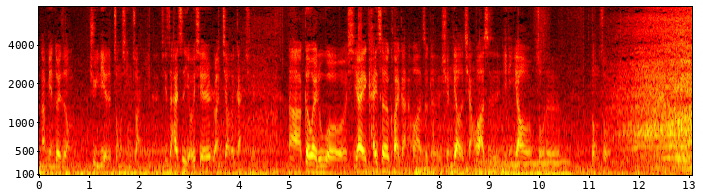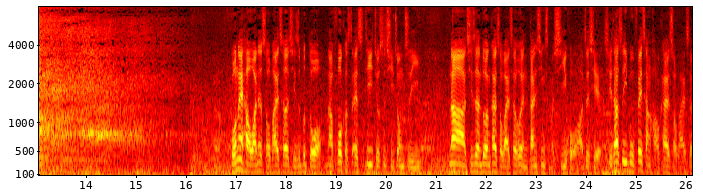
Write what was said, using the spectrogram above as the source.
那面对这种剧烈的重心转移呢，其实还是有一些软脚的感觉。那各位如果喜爱开车快感的话，这个悬吊的强化是一定要做的动作。国内好玩的手牌车其实不多，那 Focus ST 就是其中之一。那其实很多人开手牌车会很担心什么熄火啊这些，其实它是一部非常好开的手牌车。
